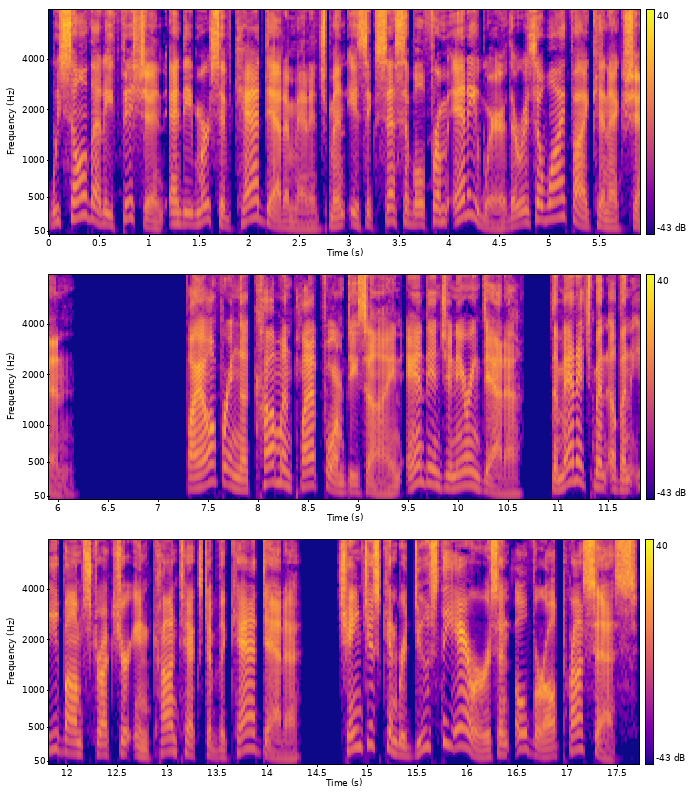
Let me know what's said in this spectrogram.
We saw that efficient and immersive CAD data management is accessible from anywhere there is a Wi Fi connection. By offering a common platform design and engineering data, the management of an EBOM structure in context of the CAD data, changes can reduce the errors and overall process,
